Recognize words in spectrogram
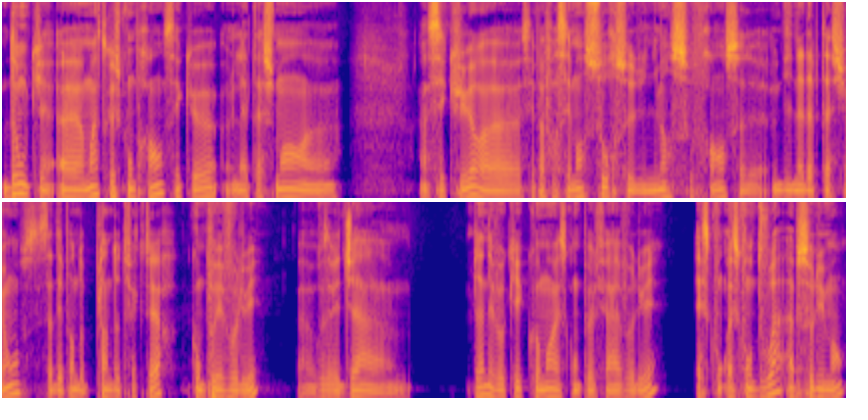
Donc, euh, moi, ce que je comprends, c'est que l'attachement insécure, c'est pas forcément source d'une immense souffrance, d'inadaptation. Ça dépend de plein d'autres facteurs qu'on peut évoluer. Vous avez déjà bien évoqué comment est-ce qu'on peut le faire évoluer. Est-ce qu'on est doit absolument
